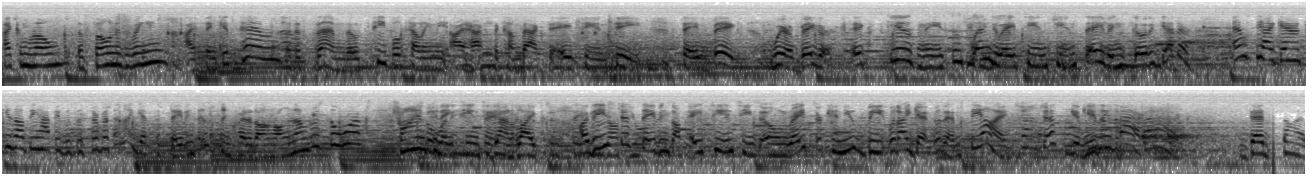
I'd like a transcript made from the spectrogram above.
I come home, the phone is ringing. I think it's him, but it's them, those people telling me I have to come back to AT&T. Save big, we're bigger. Excuse me, since when do AT&T and savings go together? MCI guarantees I'll be happy with the service and I get the savings. Instant credit on wrong numbers, the works. Try and pin AT&T down. Like, are these just savings off AT&T's own rates or can you beat what I get with MCI? Just give me the facts. Dead silence.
